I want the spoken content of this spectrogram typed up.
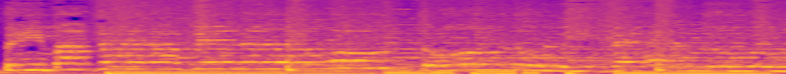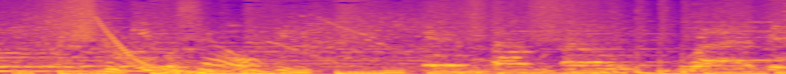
Primavera, verão, outono, inverno. O que você ouve? Estação Web.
